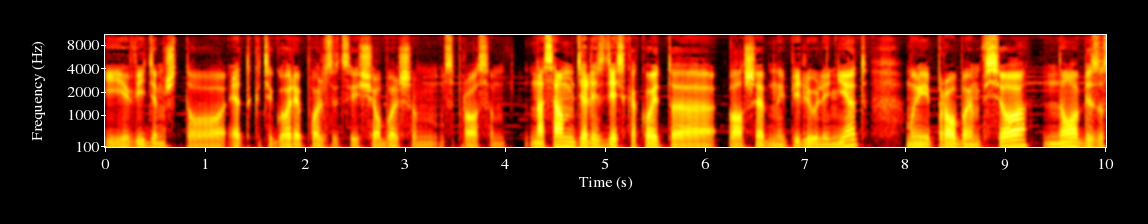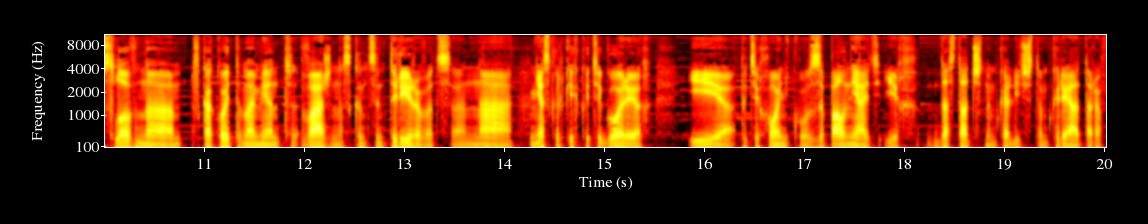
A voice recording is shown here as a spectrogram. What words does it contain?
и видим, что эта категория пользуется еще большим спросом. На самом деле здесь какой-то волшебной пилюли нет, мы пробуем все, но, безусловно, в какой-то момент важно сконцентрироваться на нескольких категориях, и потихоньку заполнять их достаточным количеством креаторов,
